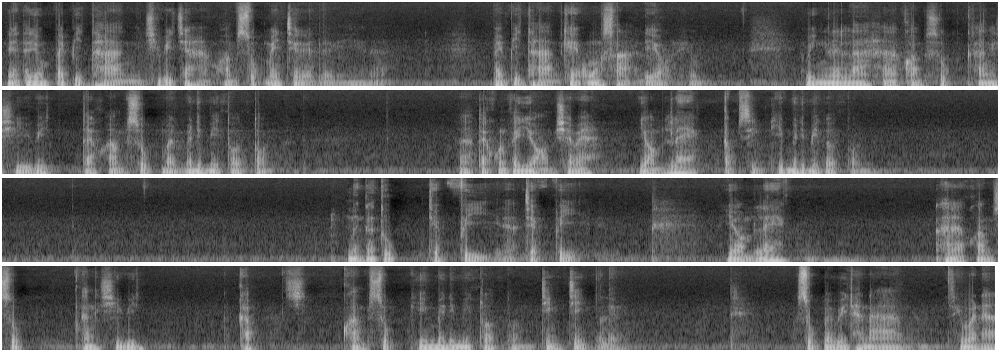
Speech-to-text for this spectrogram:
เนี่ยถ้าโยมไปปิดทางชีวิตจะหาความสุขไม่เจอเลยนะไปปิดทางแค่องศาเดียวโยมวิ่งไล่ล่าหาความสุขทั้งชีวิต แต่ความสุขมันไม่ได้มีตัวตนนะแต่คนก็ยอมใช่ไหมยอมแลกกับสิ่งที่ไม่ได้มีตัวตน มันก็ทุกเจ็บฟรีนะเจ็บฟรียอมแลกหาความสุขทั้งชีวิตกับความสุขที่ไม่ได้มีตัวตนจริง ๆ เลย สุขในเวทนา สิวนา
